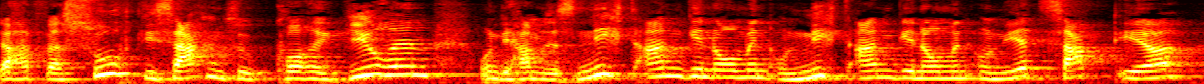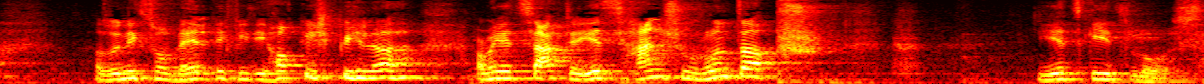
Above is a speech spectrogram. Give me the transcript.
Der hat versucht, die Sachen zu korrigieren und die haben das nicht angenommen und nicht angenommen. Und jetzt sagt er, also nicht so weltlich wie die Hockeyspieler, aber jetzt sagt er, jetzt Handschuh runter, pff, jetzt geht's los.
